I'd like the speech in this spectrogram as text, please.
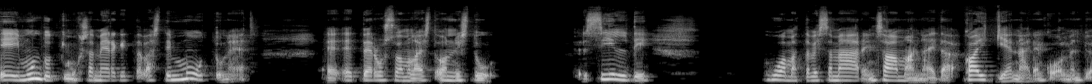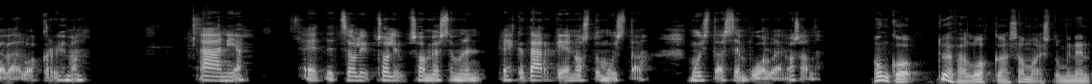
ei mun tutkimuksessa merkittävästi muuttuneet. Että et perussuomalaiset onnistu silti huomattavissa määrin saamaan näitä kaikkien näiden kolmen työväenluokkaryhmän ääniä. Et, et se, oli, se, oli, se on myös semmoinen ehkä tärkeä nosto muistaa, muistaa sen puolueen osalta. Onko työväenluokkaan samaistuminen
